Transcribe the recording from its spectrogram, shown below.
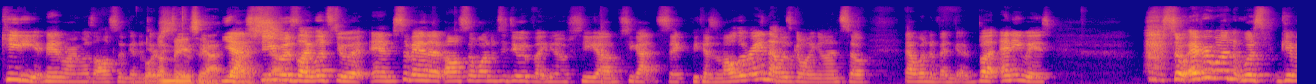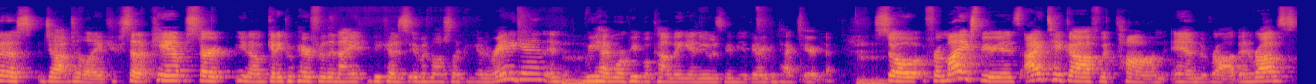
Katie at Manwaring was also gonna do it. Amazing. Yeah. Yeah, she Yeah. was like, "Let's do it," and Savannah also wanted to do it, but you know, she um she got sick because of all the rain that was going on, so that wouldn't have been good. But anyways, so everyone was giving us job to like set up camp, start you know getting prepared for the night because it was most likely going to rain again, and Mhm. we had more people coming, and it was going to be a very compact area. Mhm. So from my experience, I take off with Tom and Rob, and Rob's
